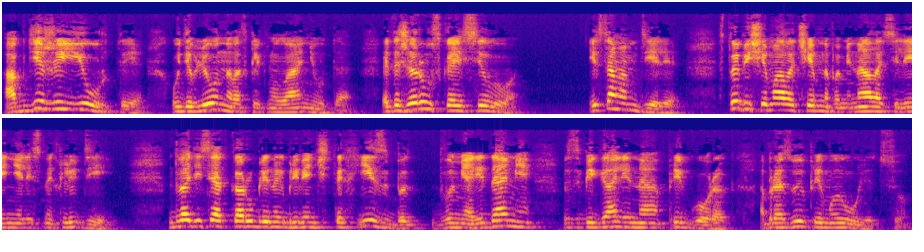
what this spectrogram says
«А где же юрты?» — удивленно воскликнула Анюта. «Это же русское село!» И в самом деле, стойбище мало чем напоминало селение лесных людей. Два десятка рубленых бревенчатых изб двумя рядами взбегали на пригорок, образуя прямую улицу.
